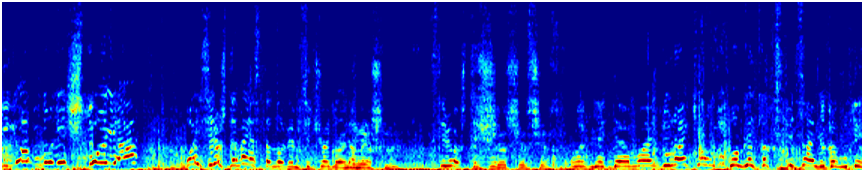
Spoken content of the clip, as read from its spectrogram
Ёбнулись, что ли, а? Ой, Сереж, давай остановимся, что Конечно. Сереж, ты? Сейчас, сейчас, сейчас. Ой, блядь, давай, дураки, он, он, блядь, как специально, как будто...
